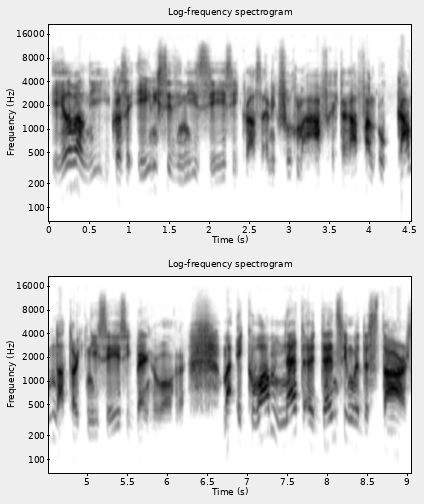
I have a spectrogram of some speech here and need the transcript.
helemaal niet. Ik was de enige die niet zeeziek was. En ik vroeg me af achteraf van, hoe kan dat dat ik niet zeeziek ben geworden? Maar ik kwam net uit Dancing with the Stars.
